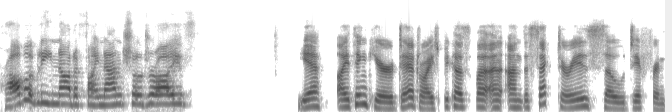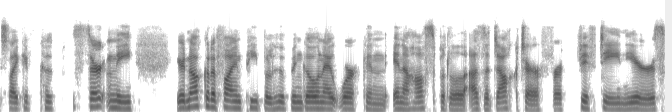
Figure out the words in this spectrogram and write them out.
probably not a financial drive yeah i think you're dead right because uh, and the sector is so different like if certainly you're not going to find people who've been going out working in a hospital as a doctor for 15 years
